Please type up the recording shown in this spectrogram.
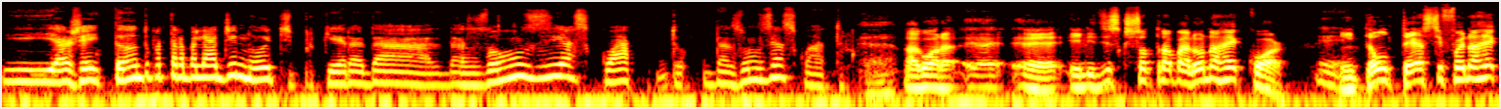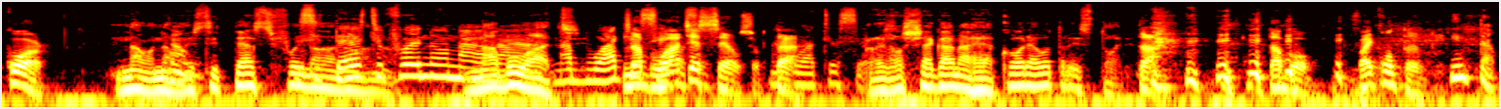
E ajeitando para trabalhar de noite, porque era da- das 11 às 4. Das 11 às 4. Agora, é, é, ele disse que só trabalhou na Record. É. Então o teste foi na Record. Não, não, Não. esse teste foi Esse na, teste na, foi no, na, na boate. Na boate Na Excelsior. boate Excelsior, Na tá. boate Excelsior. Para ela chegar na Record é outra história. Tá. tá bom. Vai contando. Então,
